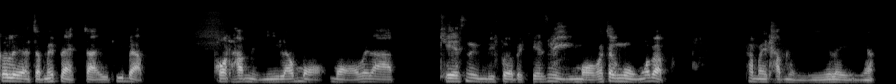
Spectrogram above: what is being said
ก็เลยอาจจะไม่แปลกใจที่แบบ พอทำอย่างนี้แล้วหมอหมอเวลาเคสหนึ่ง refer ไปเคสหนึ่งหมอก็จะงงว่าแบบ ทำไมทำอย่างนี้อะไรอย่างเงี้ย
